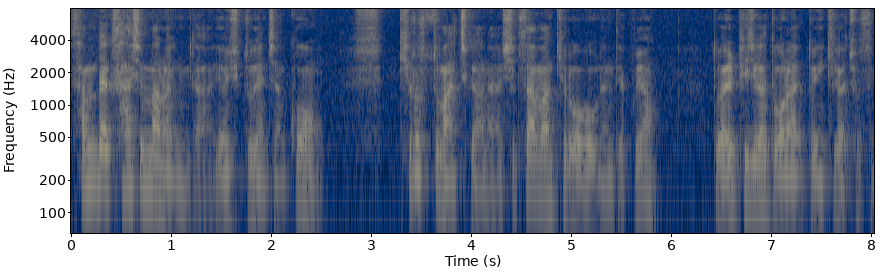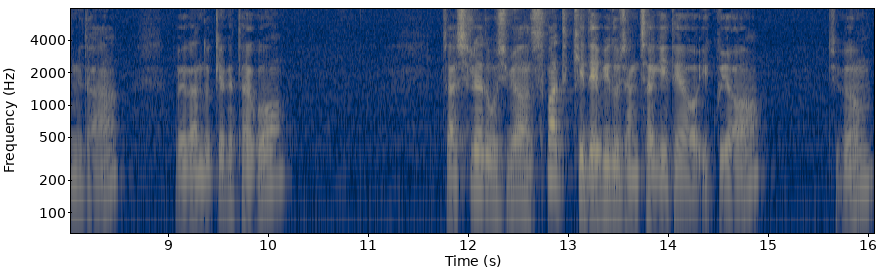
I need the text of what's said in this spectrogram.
340만 원입니다. 연식도 괜찮고 키로수도 많지가 않아요. 14만 킬로 운행됐고요. 또 LPG가 또 워낙 또 인기가 좋습니다. 외관도 깨끗하고 자 실내도 보시면 스마트키 내비도 장착이 되어 있고요. 지금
